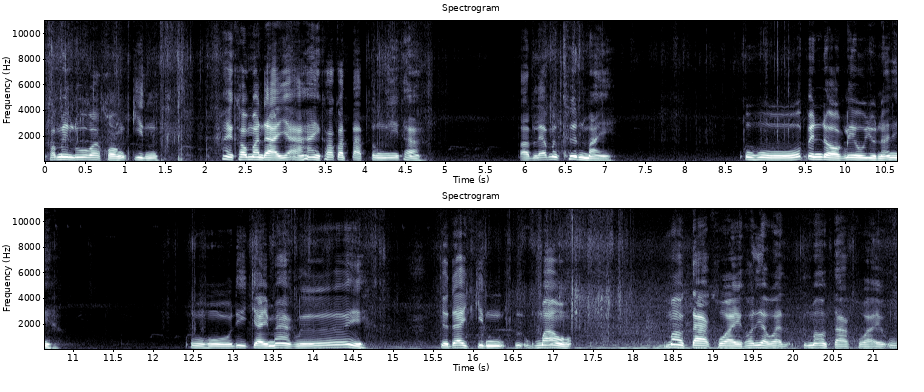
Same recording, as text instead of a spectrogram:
เขาไม่รู้ว่าของกิน ให้เขามาดายาให้เขาก็ตัดตรงนี้ค่ะ ตัดแล้วมันขึ้นใหม่ โอ้โห เป็นดอกเร็วอยู่นะนี่ โอ้โห ดีใจมากเลย จะได้กินลูกเมาเมาตาควายเขาเรียกว่าเมาตาควาย โอ้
